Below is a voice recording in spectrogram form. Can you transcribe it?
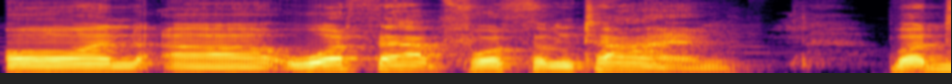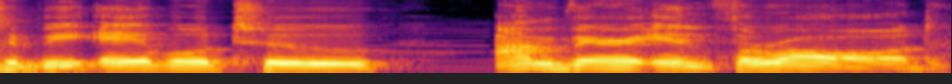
on uh, WhatsApp for some time. But to be able to, I'm very enthralled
